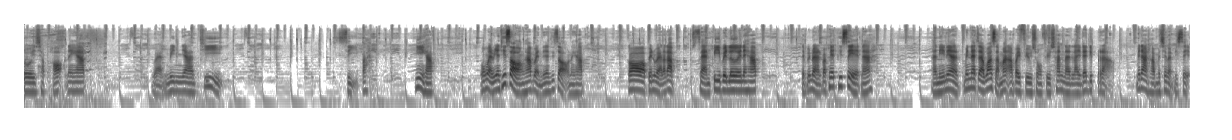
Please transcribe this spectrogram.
โดยเฉพาะนะครับ แหวนวิญญาณที่ 4ปะนี่ครับ วงแหวนวิญญาณที่ 2 ครับ แหวนวิญญาณที่ 2 นะครับ ก็เป็นแหวนระดับแสนปีไปเลยนะครับ แต่เป็นแหวนประเภทพิเศษนะ อันนี้เนี่ยไม่แน่ใจว่าสามารถเอาไปฟิวชงฟิวชั่นอะไรได้หรือเปล่า ไม่ได้ครับไม่ใช่แหวนพิเศษ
